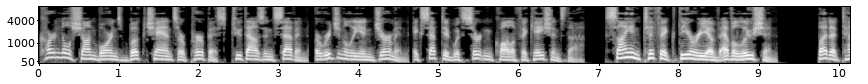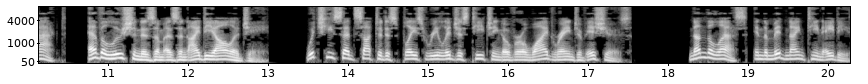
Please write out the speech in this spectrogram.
Cardinal Schönborn's book Chance or Purpose 2007, originally in German accepted with certain qualifications the «scientific theory of evolution», but attacked «evolutionism as an ideology», which he said sought to displace religious teaching over a wide range of issues. Nonetheless, in the mid-1980s,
